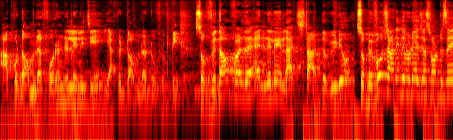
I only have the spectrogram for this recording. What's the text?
आपको डोमिनर 400 लेनी चाहिए या फिर Dominar 250 so without further any delay let's start the video so before starting the video just want to say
